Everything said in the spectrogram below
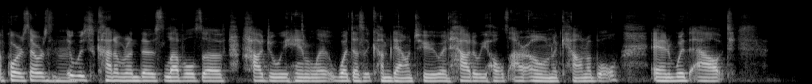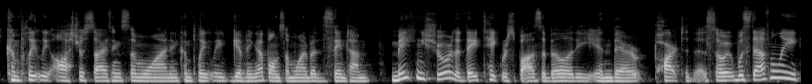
Of course, there was mm-hmm. it was kind of one of those levels of how do we handle it, what does it come down to, and how do we hold our own accountable, and without completely ostracizing someone and completely giving up on someone, but at the same time making sure that they take responsibility in their part to this. So it was definitely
